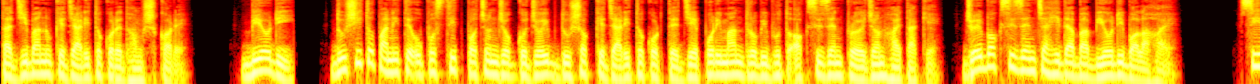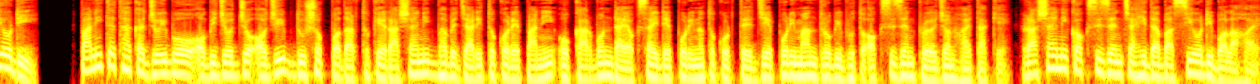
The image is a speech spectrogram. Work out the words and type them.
তা জীবাণুকে জারিত করে ধ্বংস করে। বিওডি দূষিত পানিতে উপস্থিত পচনযোগ্য জৈব দূষককে জারিত করতে যে পরিমাণ দ্রবীভূত অক্সিজেন প্রয়োজন হয় তাকে জৈব অক্সিজেন চাহিদা বা বিওডি বলা হয়। সিওডি পানিতে থাকা জৈব ও অবিযোজ্য অজীব দূষক পদার্থকে রাসায়নিকভাবে জারিত করে পানি ও কার্বন ডাইঅক্সাইডে পরিণত করতে যে পরিমাণ দ্রবীভূত অক্সিজেন প্রয়োজন হয় তাকে রাসায়নিক অক্সিজেন চাহিদা বা সিওডি বলা হয়।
